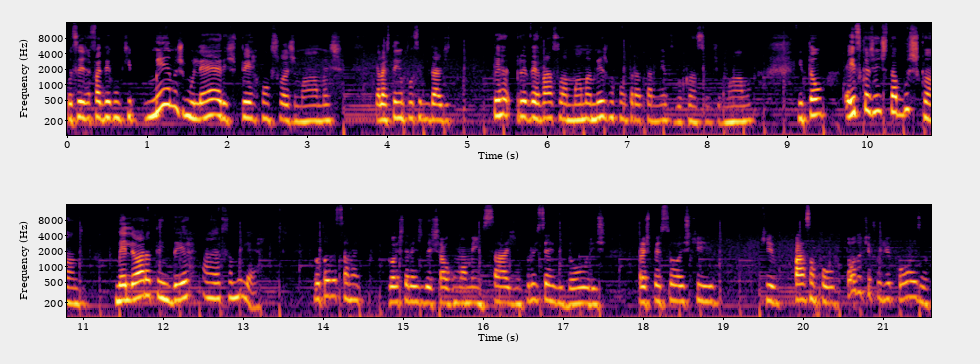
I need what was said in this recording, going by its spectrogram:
Ou seja, fazer com que menos mulheres percam suas mamas, elas tenham possibilidade de preservar sua mama, mesmo com o tratamento do câncer de mama. Então, é isso que a gente está buscando: melhor atender a essa mulher. Doutora Sana, gostaria de deixar alguma mensagem para os servidores, para as pessoas que, que passam por todo tipo de coisa,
